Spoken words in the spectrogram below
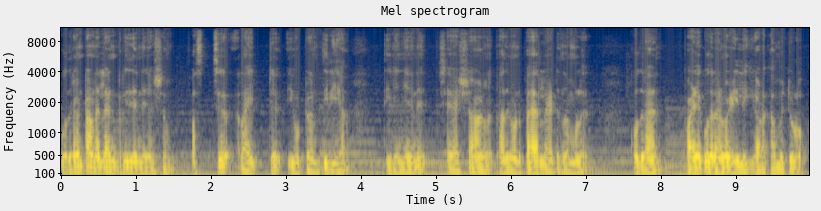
കുതിരാൻ ടണൽ എന്റർ ചെയ്തതിന് ശേഷം ഫസ്റ്റ് റൈറ്റ് യു ടേൺ തിരിയുക തിരിഞ്ഞതിന് ശേഷമാണ് അതിനോട് പാരലായിട്ട് നമ്മൾ കുതിരാൻ പഴയ കുതിരാൻ വഴിയിലേക്ക് കടക്കാൻ പറ്റുള്ളൂ.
